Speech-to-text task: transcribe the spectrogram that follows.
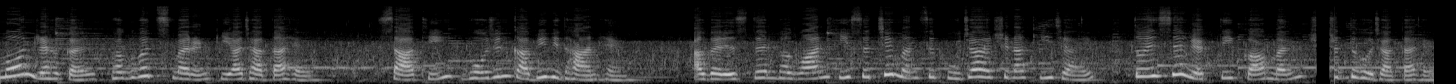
मौन रहकर भगवत स्मरण किया जाता है। साथ ही भोजन का भी विधान है। अगर इस दिन भगवान की सच्चे मन से पूजा अर्चना की जाए तो इससे व्यक्ति का मन शुद्ध हो जाता है।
